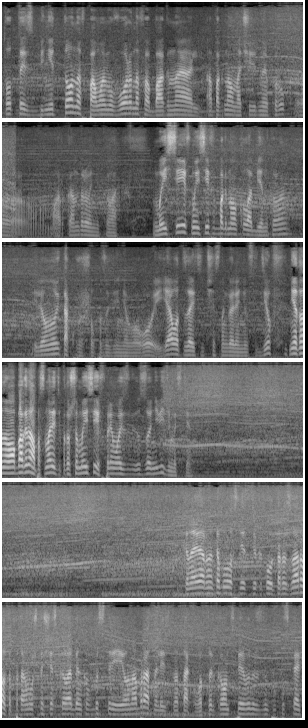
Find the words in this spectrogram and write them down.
кто-то из Бенетонов, по-моему, Воронов обогнал, обогнал на очередной круг э, Марка Андроникова. Моисеев, Моисеев обогнал Колобенкова. Или он и так уже шел позади него? Ой, я вот за этим, честно говоря, не уследил. Нет, он его обогнал, посмотрите, потому что Моисеев в прямой зоне видимости. Только, наверное, это было вследствие какого-то разворота, потому что сейчас Колобенков быстрее, и он обратно лезет в атаку. Вот только он теперь вынужден пропускать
